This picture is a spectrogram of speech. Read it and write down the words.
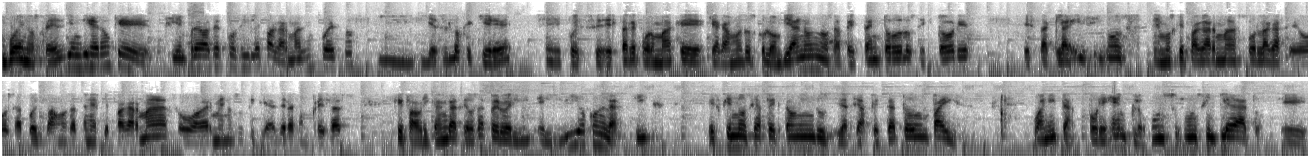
Bueno, ustedes bien dijeron que siempre va a ser posible pagar más impuestos y, eso es lo que quiere eh, pues esta reforma que, hagamos los colombianos, nos afecta en todos los sectores, está clarísimo, tenemos que pagar más por la gaseosa, pues vamos a tener que pagar más o va a haber menos utilidades de las empresas que fabrican gaseosa, pero el, el lío con las TIC es que no se afecta a una industria, se afecta a todo un país. Juanita, por ejemplo, un, simple dato, eh,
